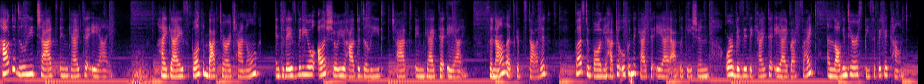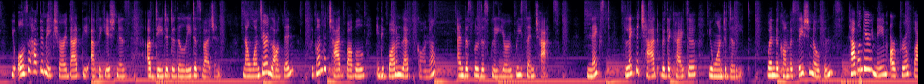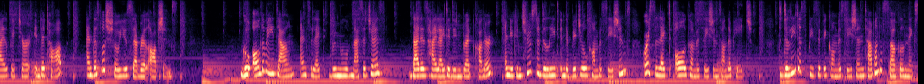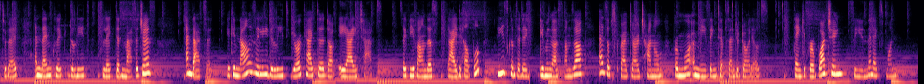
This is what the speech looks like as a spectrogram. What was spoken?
How to delete chats in Character AI. Hi guys, welcome back to our channel. In today's video, I'll show you how to delete chats in Character AI. So now let's get started. First of all, you have to open the Character AI application or visit the Character AI website and log into your specific account. You also have to make sure that the application is updated to the latest version. Now once you're logged in, click on the chat bubble in the bottom left corner and this will display your recent chats. Next, select the chat with the character you want to delete. When the conversation opens, tap on their name or profile picture in the top and this will show you several options. Go all the way down and select remove messages that is highlighted in red color and you can choose to delete individual conversations or select all conversations on the page. To delete a specific conversation, tap on the circle next to it and then click delete selected messages and that's it. You can now easily delete your character.ai chats. So if you found this guide helpful, please consider giving us thumbs up and subscribe to our channel for more amazing tips and tutorials. Thank you for watching. See you in the next one.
